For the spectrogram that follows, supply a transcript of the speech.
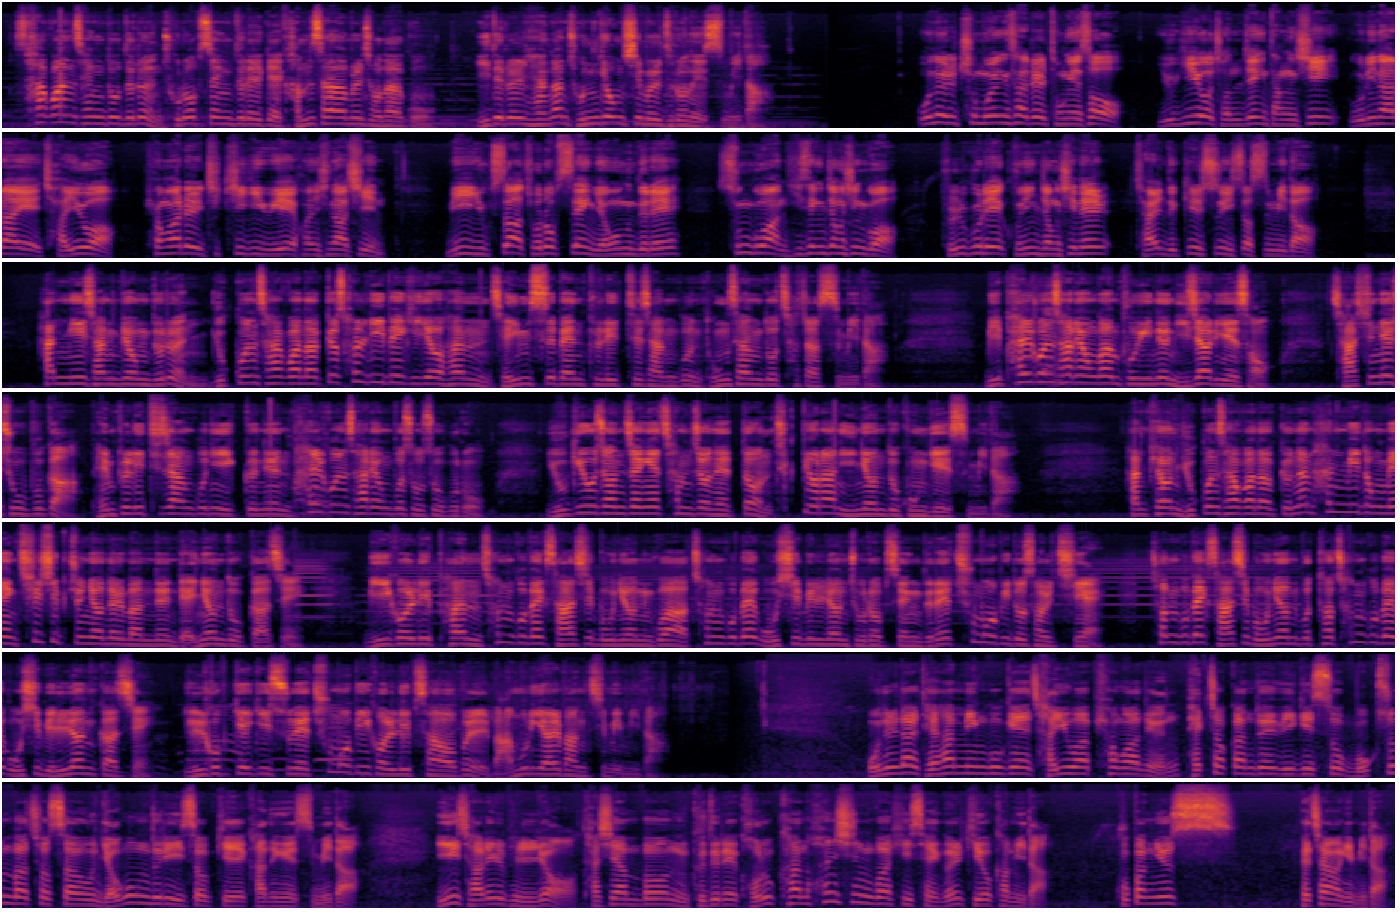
사관 생도들은 졸업생들에게 감사함을 전하고 이들을 향한 존경심을 드러냈습니다. 오늘 추모 행사를 통해서 6.25 전쟁 당시 우리나라의 자유와 평화를 지키기 위해 헌신하신 미 육사 졸업생 영웅들의 숭고한 희생 정신과 불굴의 군인 정신을 잘 느낄 수 있었습니다. 한미 장병들은 육군 사관학교 설립에 기여한 제임스 벤 플리트 장군 동상도 찾았습니다. 미 8군 사령관 부인은 이 자리에서 자신의 조부가 벤 플리트 장군이 이끄는 8군 사령부 소속으로 6.25 전쟁에 참전했던 특별한 인연도 공개했습니다. 한편 육군 사관학교는 한미 동맹 70주년을 맞는 내년도까지 미 건립한 1945년과 1951년 졸업생들의 추모비도 설치해 1945년부터 1951년까지 7개 기수의 추모비 건립 사업을 마무리할 방침입니다. 오늘날 대한민국의 자유와 평화는 백척간도의 위기 속 목숨 바쳐 싸운 영웅들이 있었기에 가능했습니다. 이 자리를 빌려 다시 한번 그들의 거룩한 헌신과 희생을 기억합니다. 국방뉴스 배창학입니다.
